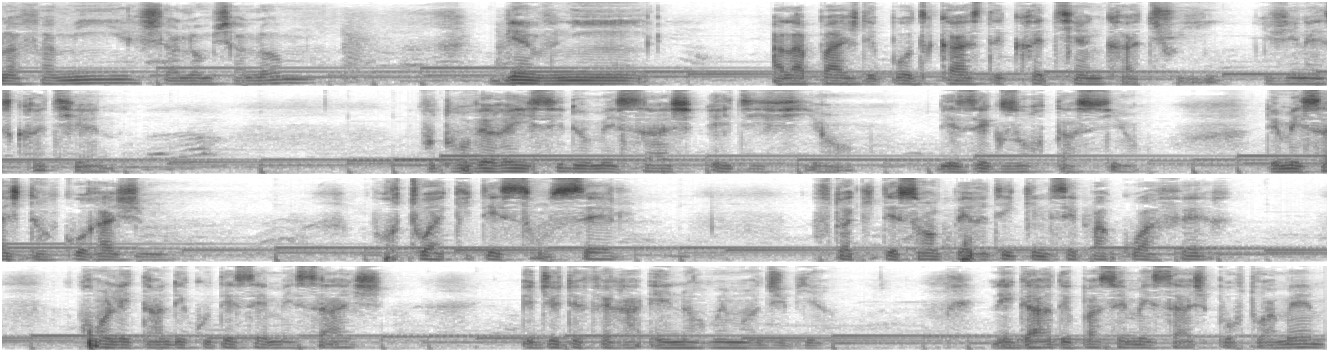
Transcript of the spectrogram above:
la famille, shalom shalom. Bienvenue à la page de podcast chrétiens gratuits, Jeunesse chrétienne. Vous trouverez ici des messages édifiants, des exhortations, des messages d'encouragement. Pour toi qui te sens seul, pour toi qui te sens perdu, qui ne sais pas quoi faire, prends le temps d'écouter ces messages et Dieu te fera énormément du bien. Ne garde pas ce message pour toi-même,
